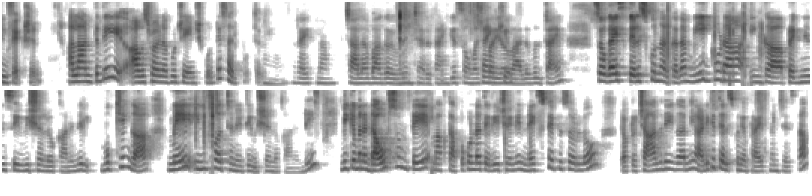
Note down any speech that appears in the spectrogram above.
Infection అలాంటిది అవసరమైనప్పుడు చేయించుకుంటే సరిపోతుంది. రైట్ మ్యామ్ చాలా బాగా వివరించారు. Thank you so much for your. Valuable time so guys తెలుసుకున్నారు కదా మీకు కూడా ఇంకా ప్రెగ్నెన్సీ విషయంలో కానివ్వండి ముఖ్యంగా మెయిల్ ఇన్ఫర్టినిటీ విషయంలో కానివ్వండి మీకు ఏమైనా డౌట్స్ ఉంటే మాకు తప్పకుండా తెలియచేయండి. నెక్స్ట్ ఎపిసోడ్లో డాక్టర్ చాందిని గారిని అడిగి తెలుసుకునే ప్రయత్నం చేస్తాం.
